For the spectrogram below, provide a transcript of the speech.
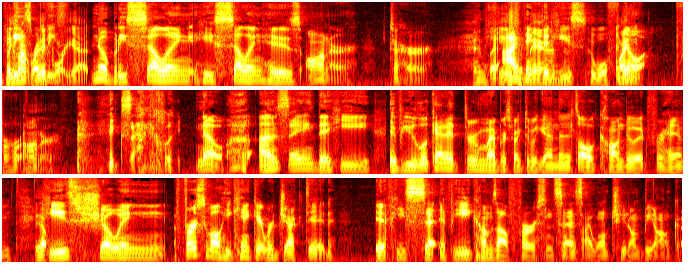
but he's he's, not ready but for it yet. No, but he's selling, he's selling his honor to her. And Like, I think that he's- who will fight no. for her honor. exactly. No, I'm saying that he, if you look at it through my perspective again, that it's all conduit for him. Yep. He's showing. First of all, he can't get rejected if he sa- if he comes out first and says I won't cheat on Bianca.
